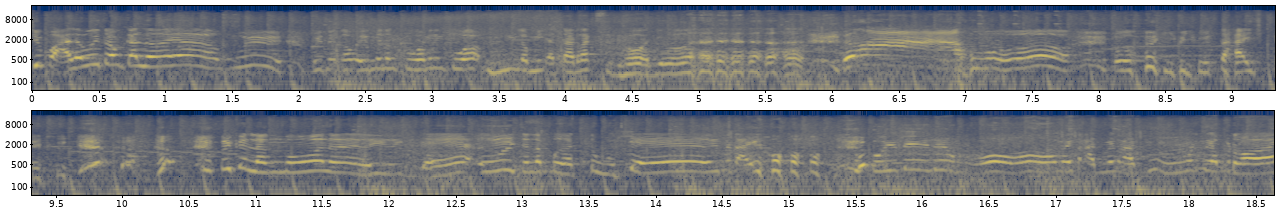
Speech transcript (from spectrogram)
ชิบหายแล้วเว้ยต้องกันเลยอะอุ้ยอุ้ยนะครับเองไม่ต้องกลัวไม่ต้องกลัวเรามีอัตลักษณ์สุดโหดอยู่โอ้โหโอ้ยอยู่ๆตายเฉยเฮ้ยกำลังโม้เลยเอ้ยแกเอ้ยจะระเบิดตูดแกเอ้ยไปไหนโอ้โหโอ้ยนี่นี่โอ้ไม่ทันไม่ทันอื้เรียบร้อย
